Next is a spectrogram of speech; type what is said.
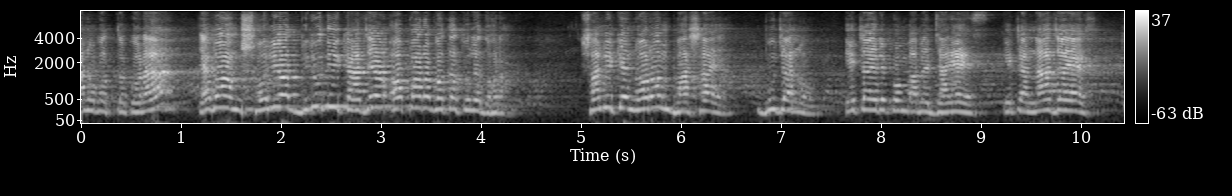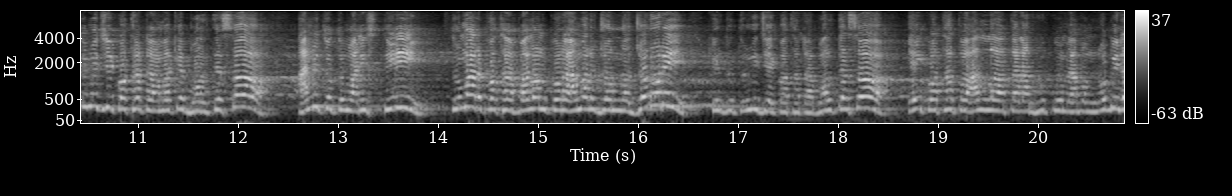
আনুগত্য করা এবং শরীয়ত বিরোধী কাজে অপারগতা তুলে ধরা, স্বামীকে নরম ভাষায় বুঝানো, এটা এরকম ভাবে জায়েজ, এটা না জায়েজ, তুমি যে কথাটা আমাকে বলতেছ, আমি তো তোমার স্ত্রী তোমার কথা পালন করা আমার জন্য জরুরি, কিন্তু তুমি যে কথাটা বলতেছ, এই কথা তো আল্লাহ তালার হুকুম এবং নবীর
